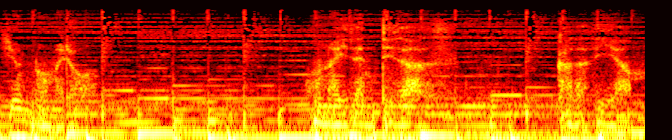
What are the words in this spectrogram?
y un número una identidad cada día más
